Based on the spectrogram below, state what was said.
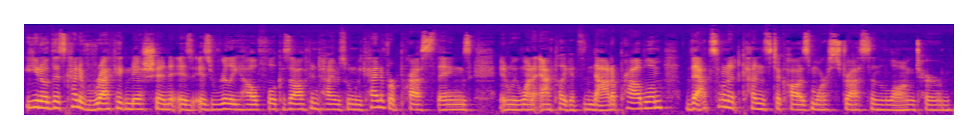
you know this kind of recognition is is really helpful because oftentimes when we kind of repress things and we want to act like it's not a problem that's when it tends to cause more stress in the long term.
